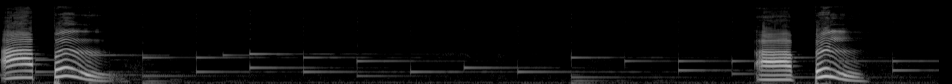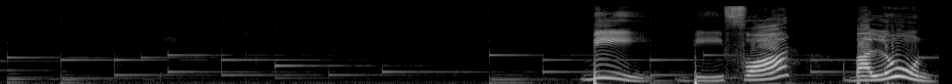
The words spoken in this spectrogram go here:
apple. Apple. B. B for balloon.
